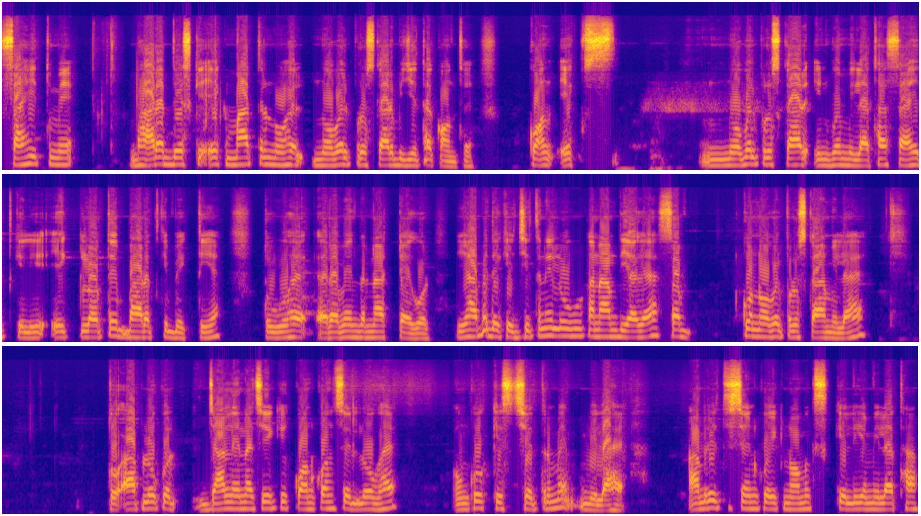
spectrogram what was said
साहित्य में भारत देश के एकमात्र नोबेल नोबेल पुरस्कार विजेता कौन थे? कौन एक नोबेल पुरस्कार इनको मिला था साहित्य के लिए। एक लौते भारत के व्यक्ति है तो वो है रविंद्रनाथ टैगोर। यहाँ पे देखिए, जितने लोगों का नाम दिया गया है, सबको नोबेल पुरस्कार मिला है। तो आप लोग को जान लेना चाहिए कि कौन कौन से लोग हैं, उनको किस क्षेत्र में मिला है। अमृत सेन को इकोनॉमिक्स के लिए मिला था।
